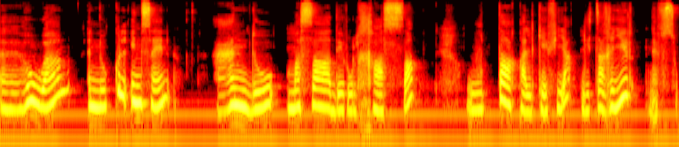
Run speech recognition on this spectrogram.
آه، هو أنه كل إنسان عنده مصادر الخاصة والطاقة الكافية لتغيير نفسه.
